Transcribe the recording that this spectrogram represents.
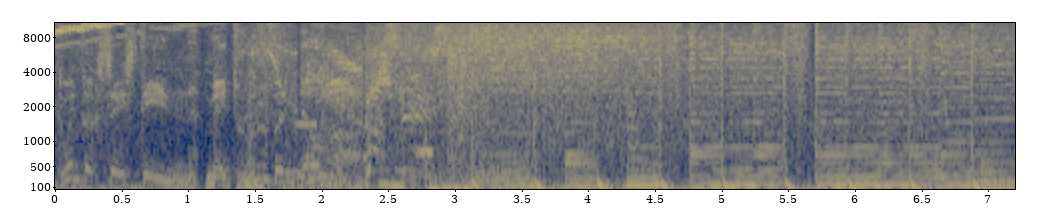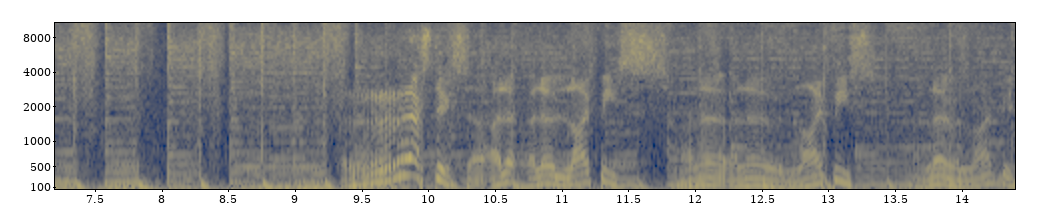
2016 met Ruben Delmar. Rustigs. Uh, hallo, hallo Laipies. Hallo, hallo Laipies. Hallo Laipies.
